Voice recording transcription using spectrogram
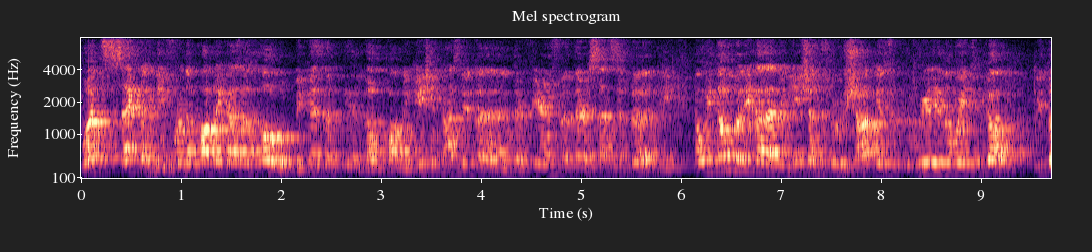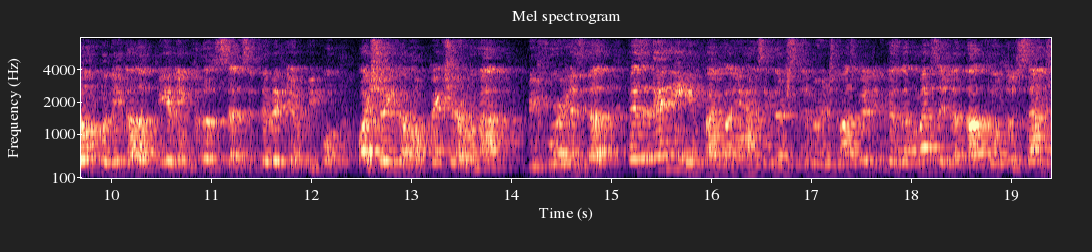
but secondly, for the public as a whole, because the, the publication constitutes an interference with their sensibility, and we don't believe that education through shock is really the way to go. We don't believe that appealing to the sensitivity of people by showing them a picture of a man before his death has any impact on enhancing their civil responsibility, because the message that that photo sends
